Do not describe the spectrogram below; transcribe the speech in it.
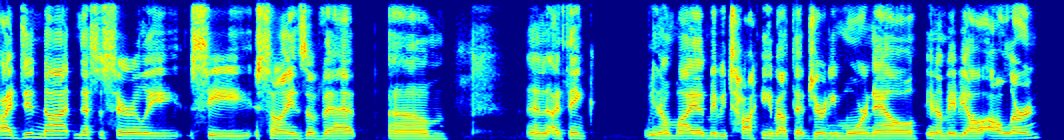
I did not necessarily see signs of that, um, and I think you know Maya maybe talking about that journey more now. You know, maybe I'll, I'll learn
